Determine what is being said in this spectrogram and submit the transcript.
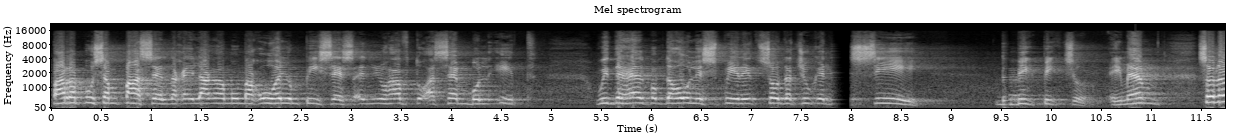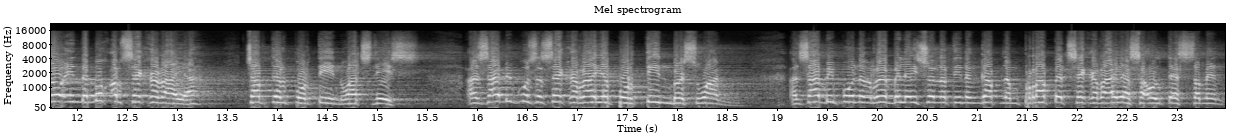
Para po siyang puzzle na kailangan mo makuha yung pieces and you have to assemble it with the help of the Holy Spirit so that you can see the big picture. Amen? So now, in the book of Zechariah, chapter 14, watch this. Ang sabi po sa Zechariah 14 verse 1, ang sabi po ng revelation na tinanggap ng prophet Zechariah sa Old Testament,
